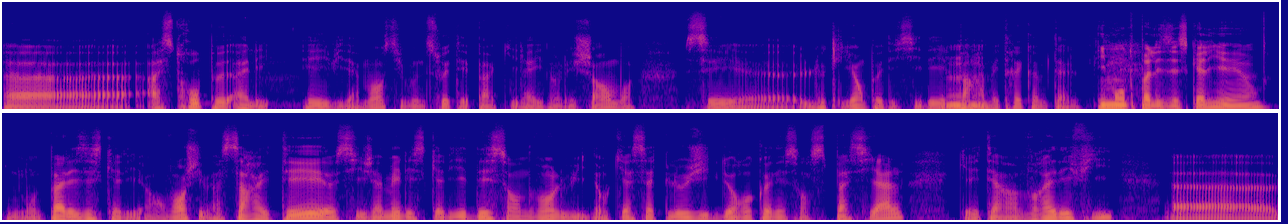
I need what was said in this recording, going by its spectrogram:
Astro peut aller. Et évidemment, si vous ne souhaitez pas qu'il aille dans les chambres, c'est euh, le client peut décider et le mhm. paramétrer comme tel. Il monte pas les escaliers. Hein. Il ne monte pas les escaliers. En revanche, il va s'arrêter euh, si jamais l'escalier descend devant lui. Donc il y a cette logique de reconnaissance spatiale qui a été un vrai défi. Euh,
